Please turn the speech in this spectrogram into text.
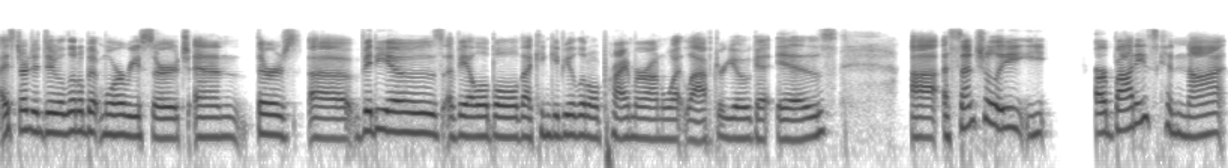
I started to do a little bit more research, and there's uh, videos available that can give you a little primer on what laughter yoga is. Uh, essentially, our bodies cannot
